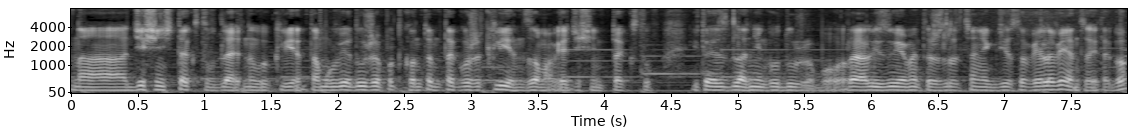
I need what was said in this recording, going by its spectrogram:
na 10 tekstów dla jednego klienta. Mówię duże pod kątem tego, że klient zamawia 10 tekstów i to jest dla niego dużo, bo realizujemy też zlecenie, gdzie jest o wiele więcej tego.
